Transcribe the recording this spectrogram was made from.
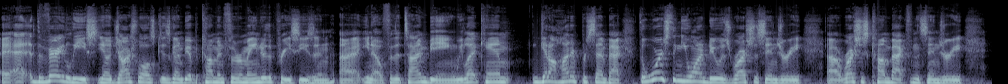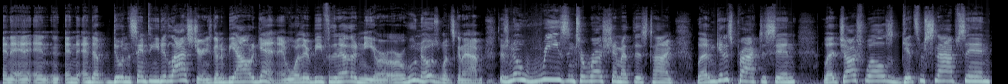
at, at the very least, you know, Josh Wells is going to be able to come in for the remainder of the preseason. Uh, you know, for the time being, we let Cam get 100% back. The worst thing you want to do is rush this injury, uh, rush his comeback from this injury, and, and and and end up doing the same thing you did last year. He's going to be out again, and whether it be for the other knee or, or who knows what's going to happen. There's no reason to rush him at this time. Let him get his practice in. Let Josh Wells get some snaps in.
